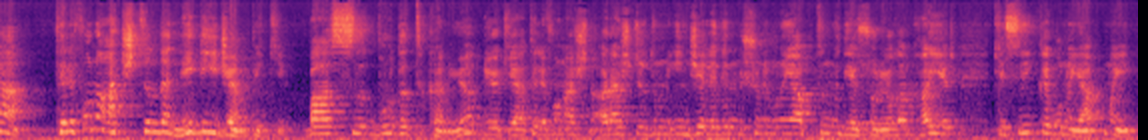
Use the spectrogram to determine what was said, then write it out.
Ha, telefonu açtığında ne diyeceğim peki? Bazısı burada tıkanıyor. Diyor ki ya telefonu açtın, araştırdın mı, inceledin mi, şunu bunu yaptın mı diye soruyorlar. Hayır, kesinlikle bunu yapmayın.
